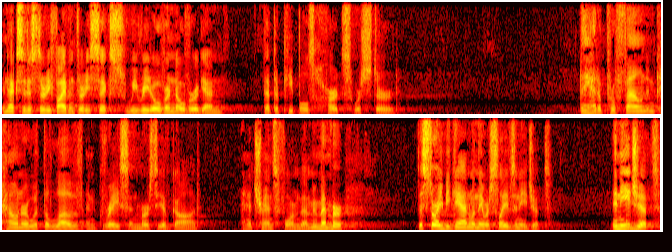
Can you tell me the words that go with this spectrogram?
In Exodus 35 and 36, we read over and over again that the people's hearts were stirred. They had a profound encounter with the love and grace and mercy of God, and it transformed them. Remember, this story began when they were slaves in Egypt. In Egypt,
